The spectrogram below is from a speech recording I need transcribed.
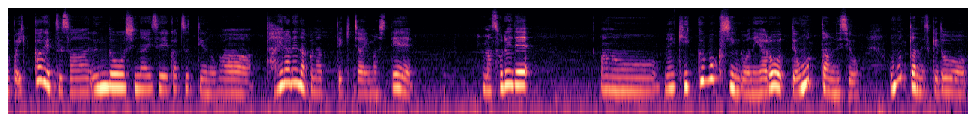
やっぱ1ヶ月さ運動をしない生活っていうのが耐えられなくなってきちゃいまして、まあ、それであのー、ねキックボクシングをねやろうって思ったんですよ。思ったんですけど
